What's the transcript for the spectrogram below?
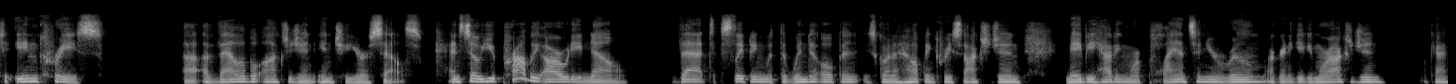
to increase uh, available oxygen into your cells. And so, you probably already know that sleeping with the window open is going to help increase oxygen. Maybe having more plants in your room are going to give you more oxygen. Okay.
